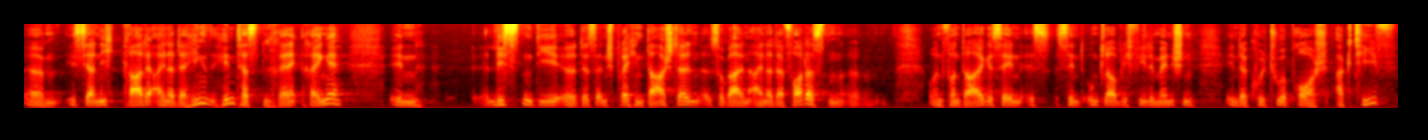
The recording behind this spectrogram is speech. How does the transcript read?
ähm, ist ja nicht gerade einer der hintersten Ränge in Listen, die äh, das entsprechend darstellen, sogar in einer der vordersten. Äh, und von daher gesehen, es sind unglaublich viele Menschen in der Kulturbranche aktiv.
